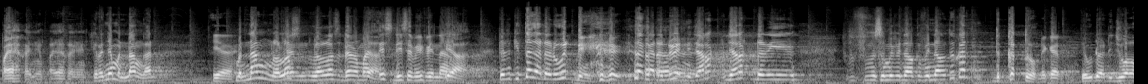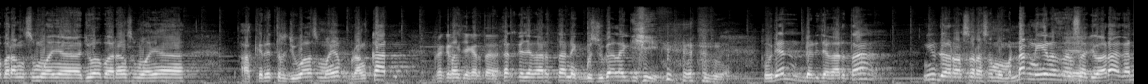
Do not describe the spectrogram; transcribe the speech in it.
payah kayaknya, payah kayaknya. Kiranya menang kan? Iya. Menang lolos. Dan lolos dramatis Iya. di semifinal. Iya. Dan kita nggak ada duit nih. kita nggak ada duit nih. Jarak jarak dari semifinal ke final itu kan deket tuh. Deket. Ya udah dijual barang semuanya, jual barang semuanya. Akhirnya terjual semuanya berangkat. Berangkat ke Jakarta. Berangkat ke Jakarta naik bus juga lagi. Kemudian dari Jakarta ini udah rasa-rasa mau menang nih, rasa-rasa Iya. juara kan,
